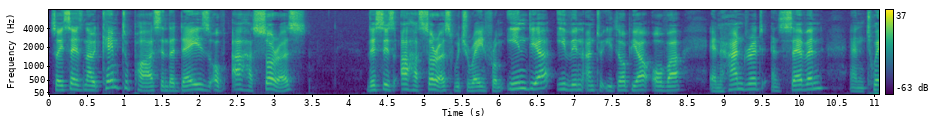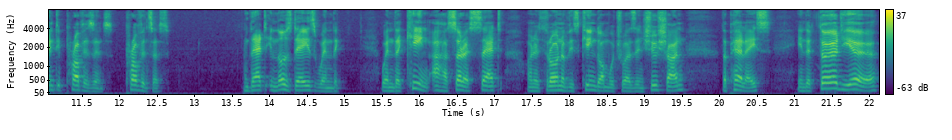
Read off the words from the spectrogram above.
So it says, Now it came to pass in the days of Ahasuerus, this is Ahasuerus, which reigned from India even unto Ethiopia over an hundred and seven and twenty provinces. That in those days when the when the king Ahasuerus sat on the throne of his kingdom, which was in Shushan, the palace, in the third year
